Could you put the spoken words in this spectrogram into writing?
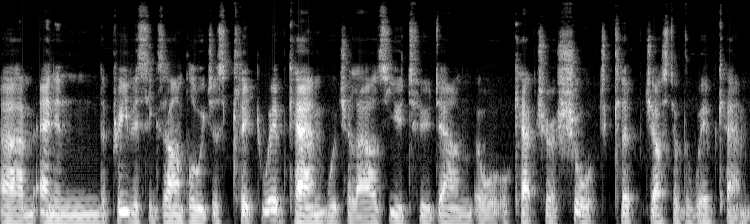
um, and in the previous example, we just clicked webcam, which allows you to down or, or, capture a short clip just of the webcam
